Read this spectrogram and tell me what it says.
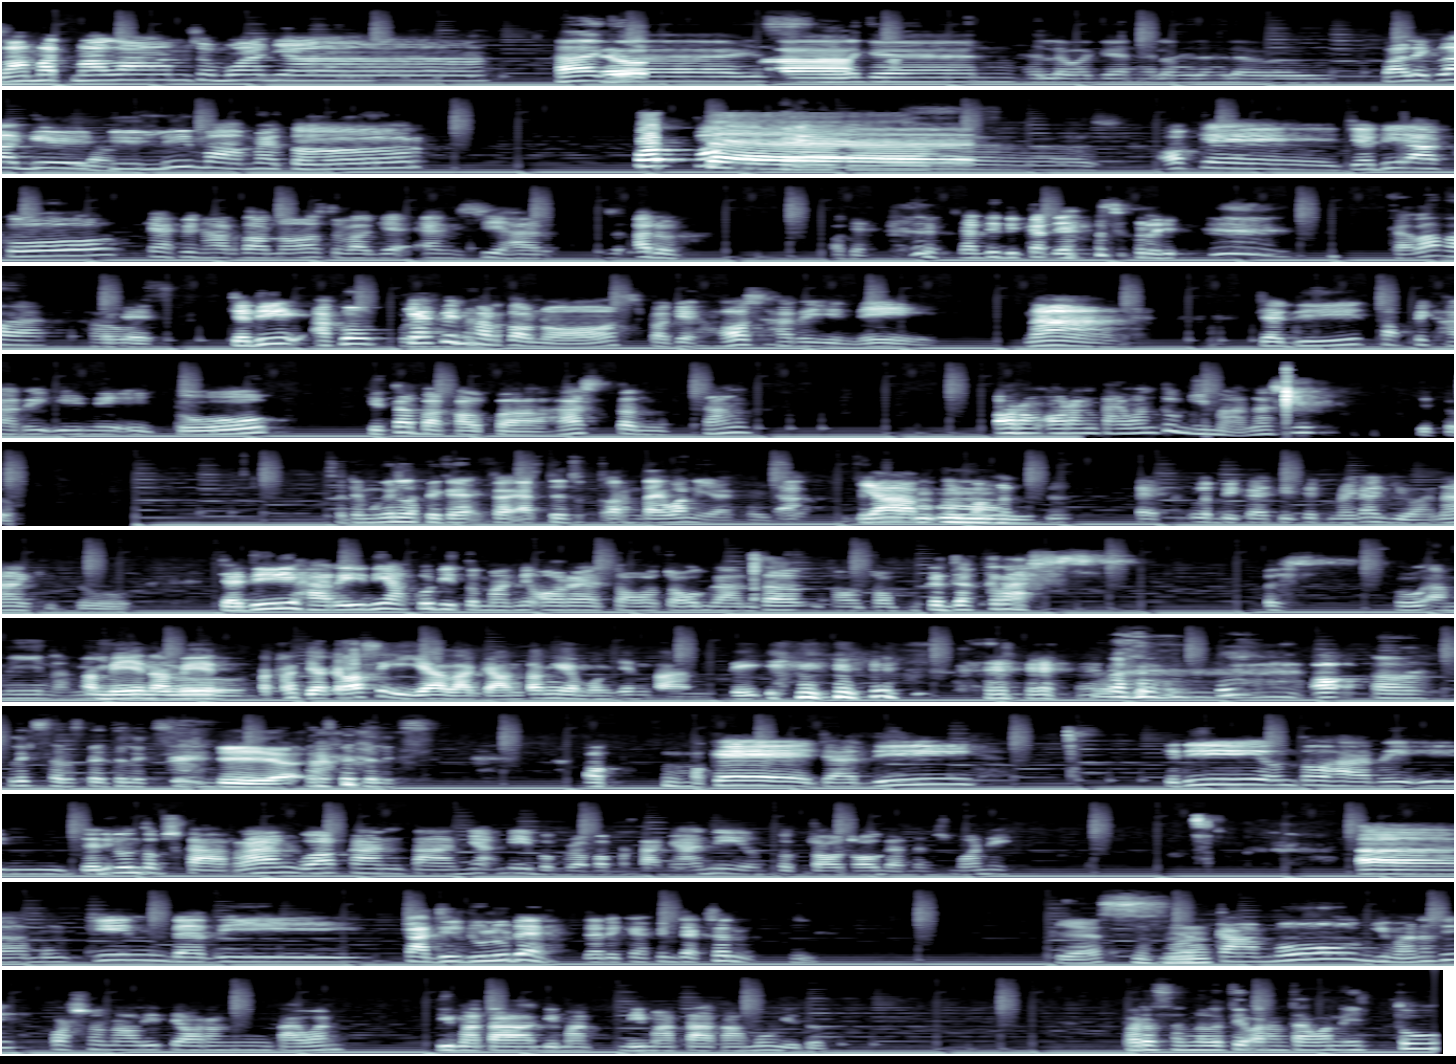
Selamat malam semuanya. Hai Hello. guys, hello again, hello again, hello hello hello. Balik lagi Halo. di 5 meter Podcast. Podcast. Oke, jadi aku Kevin Hartono sebagai MC har Aduh. Oke, nanti dikat ya, sorry. Gak apa-apa. Oke. Jadi aku Kevin. Hartono sebagai host hari ini. Nah, jadi topik hari ini itu kita bakal bahas tentang orang-orang Taiwan tuh gimana sih? Gitu. Jadi mungkin lebih kayak ke attitude orang Taiwan ya guys. Ya, Ya, betul Mm-mm. banget. Lebih kayak titik mereka gimana gitu. Jadi hari ini aku ditemani oleh cowok-cowok ganteng, cowok-cowok pekerja keras. Oh, amin, amin. Amin, Gitu. amin. Pekerja keras sih iyalah, ganteng ya mungkin nanti. oh, Eh, Lix harus beda Lix. iya. Harus beda Lix. Oke, jadi jadi untuk hari ini, jadi untuk sekarang gua akan tanya nih beberapa pertanyaan nih untuk cowok-cowok ganteng semua nih. Eh mungkin dari KJ dulu deh, dari Kevin Jackson. Yes. Menurut kamu gimana sih personality orang Taiwan di mata di, ma- di mata kamu gitu? Personality orang Taiwan itu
